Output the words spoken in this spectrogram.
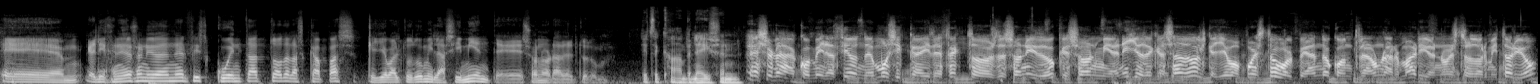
Eh, el ingeniero de sonido de Netflix cuenta todas las capas que lleva el Tudum y la simiente sonora del Tudum. It's a combination. Es una combinación de música y de efectos de sonido que son mi anillo de casado, el que llevo puesto golpeando contra un armario en nuestro dormitorio.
